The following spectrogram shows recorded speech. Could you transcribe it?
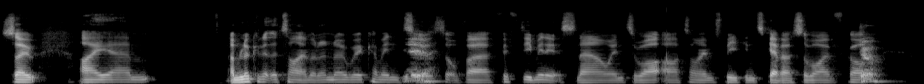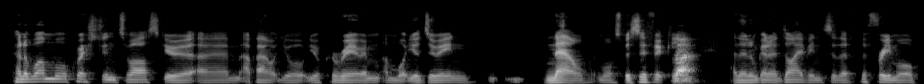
So I um I'm looking at the time and I know we're coming to yeah. sort of uh, 50 minutes now into our, our time speaking together. So I've got sure. kind of one more question to ask you um, about your, your career and, and, what you're doing now more specifically. Right. And then I'm going to dive into the, the three more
